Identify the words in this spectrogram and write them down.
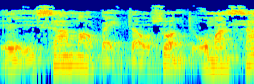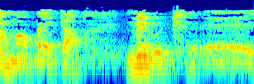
eh, samarbetar och sånt. Om man samarbetar mot eh,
